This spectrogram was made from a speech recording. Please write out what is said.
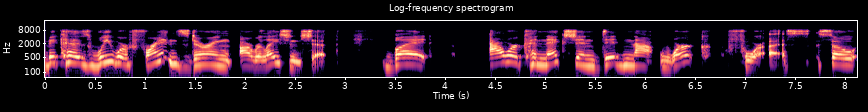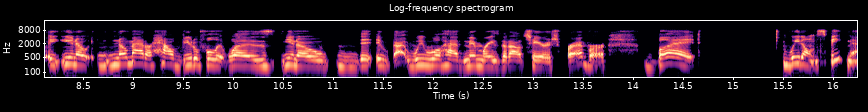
Because we were friends during our relationship, but our connection did not work for us. So, you know, no matter how beautiful it was, you know, it, it, we will have memories that I'll cherish forever. But we don't speak now.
